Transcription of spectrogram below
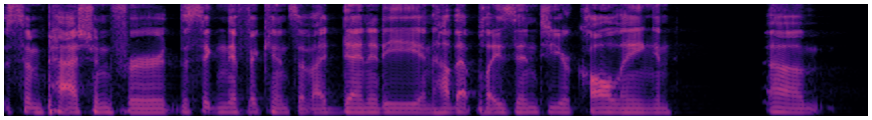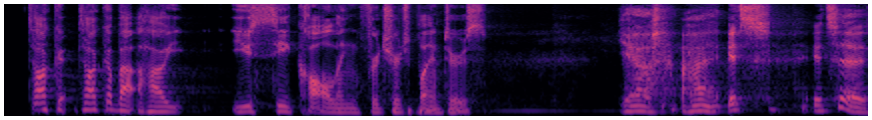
some passion for the significance of identity and how that plays into your calling and um, talk talk about how you see calling for church planters? Yeah, I, it's it's a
